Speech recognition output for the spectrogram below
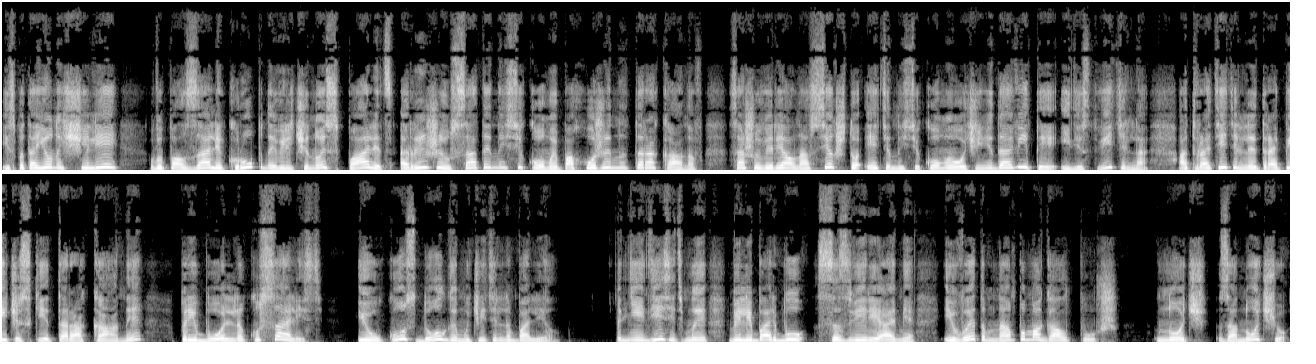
из потаенных щелей – выползали крупной величиной с палец рыжие усатые насекомые, похожие на тараканов. Саша уверял нас всех, что эти насекомые очень ядовитые, и действительно, отвратительные тропические тараканы прибольно кусались, и укус долго и мучительно болел. Дней десять мы вели борьбу со зверями, и в этом нам помогал Пурш. Ночь за ночью,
